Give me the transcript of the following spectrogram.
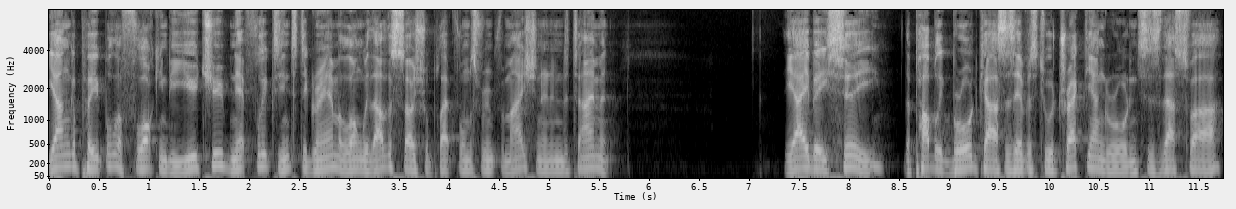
Younger people are flocking to YouTube, Netflix, Instagram, along with other social platforms for information and entertainment. The ABC, the public broadcaster's efforts to attract younger audiences thus far,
